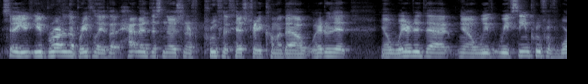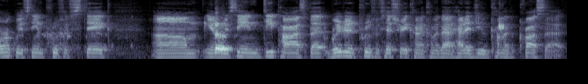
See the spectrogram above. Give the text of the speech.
so you, you brought it up briefly, but how did this notion of proof of history come about? Where did it you know where did that you know we've we've seen proof of work, we've seen proof of stake, um, you know we've seen DPoS, but where did proof of history kind of come about? How did you come across that?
